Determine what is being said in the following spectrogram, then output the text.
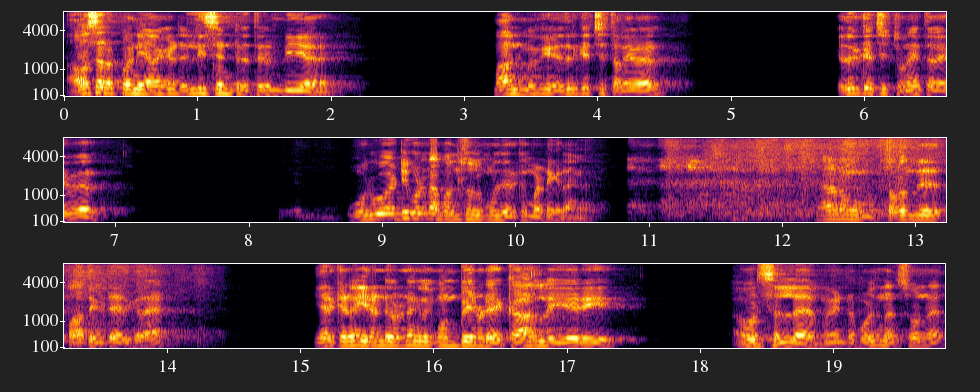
அவசர பணியாக டெல்லி சென்று திரும்பிய மாண்புமிகு எதிர்க்கட்சி தலைவர் எதிர்க்கட்சி துணைத் தலைவர் ஒரு வாட்டி கூட நான் பதில் சொல்லும்போது இருக்க மாட்டேங்கிறாங்க. நானும் தொடர்ந்து பார்த்துக்கிட்டே இருக்கிறேன். ஏற்கனவே இரண்டு வருடங்களுக்கு முன்பு என்னுடைய காரில் ஏறி அவர் செல்ல முயன்ற பொழுது நான் சொன்னேன்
